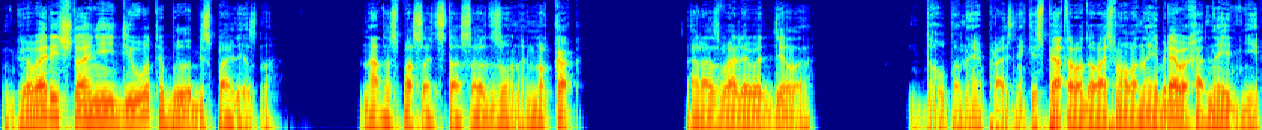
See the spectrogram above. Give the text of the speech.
Говорить, что они идиоты, было бесполезно. Надо спасать Стаса от зоны. Но как? разваливать дело? Долбанные праздники. С 5 до 8 ноября выходные дни,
